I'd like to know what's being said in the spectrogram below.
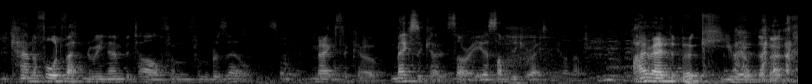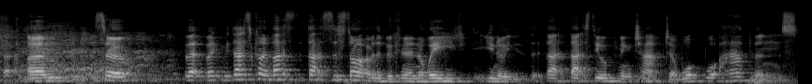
you can afford veterinary Nembutal from, from Brazil. So. Mexico. Mexico, sorry, yes, somebody corrected me on that. I read the book. He wrote the book. Um, so that, but that's kind of that's that's the start of the book, and in a way, you, you know, that that's the opening chapter. What what happens?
